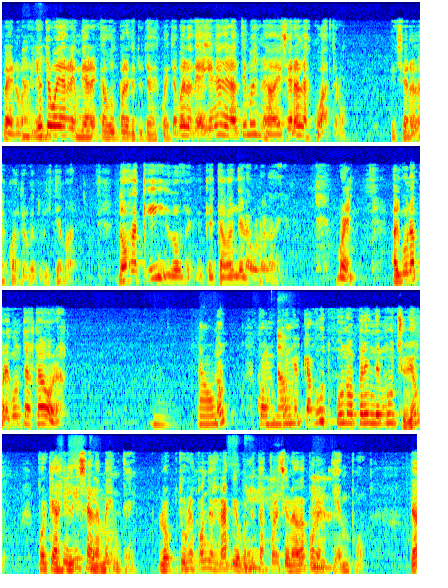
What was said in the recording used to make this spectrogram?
Bueno, yo te voy a reenviar el Kahoot para que tú te des cuenta. Bueno, de ahí en adelante más nada. Esas eran las cuatro. Esas eran las cuatro que tuviste mal. Dos aquí y dos que estaban de la 1 a la 10. Bueno, ¿alguna pregunta hasta ahora? No. ¿No? Con, No. con el Kahoot uno aprende mucho, ¿yo? Porque agiliza la mente. Lo- tú respondes rápido porque Sí. estás presionada por el tiempo. ¿ya?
